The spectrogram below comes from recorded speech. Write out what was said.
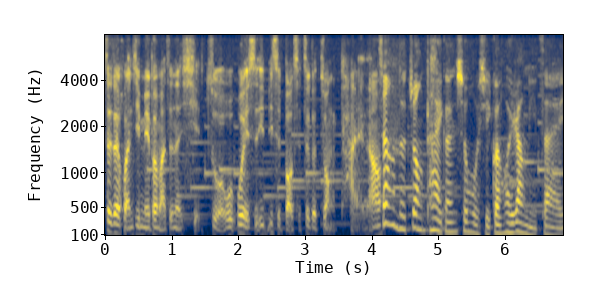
在这个环境没办法真的写作，我我也是一一直保持这个状态。然后这样的状态跟生活习惯会让你在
